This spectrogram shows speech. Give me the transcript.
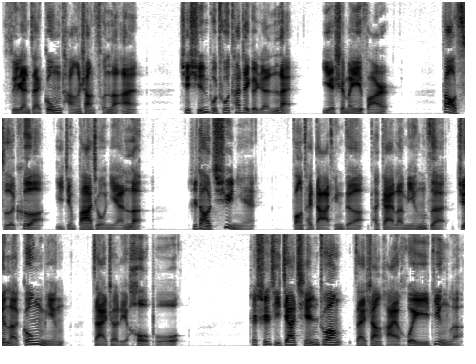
虽然在公堂上存了案，却寻不出他这个人来，也是没法儿。到此刻已经八九年了，直到去年，方才打听得他改了名字，捐了功名，在这里候补。这十几家钱庄在上海会议定了，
